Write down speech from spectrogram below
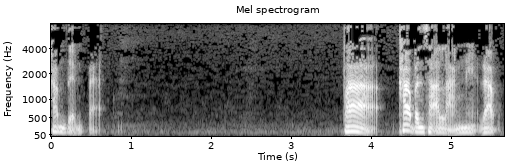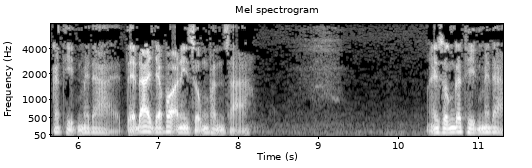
ค่ำเดือนแปดถ้า ข้าพรรษาหลังเนี่ยรับกระถินไม่ได้ แต่ได้เฉพาะอนิสงส์พรรษาอนิสงส์กระถินไม่ได้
